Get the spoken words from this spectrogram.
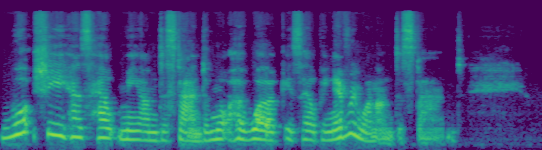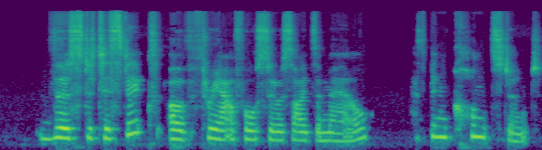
What she has helped me understand and what her work is helping everyone understand the statistics of three out of four suicides are male has been constant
